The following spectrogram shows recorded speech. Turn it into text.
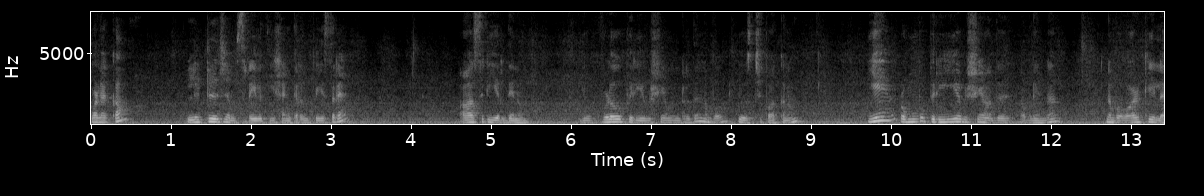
வணக்கம். லிட்டில் ஜெம்ஸ் ரேவதி சங்கரன் பேசுகிறேன் ஆசிரியர் தினம். எவ்வளோ பெரிய விஷயம்ன்றதை நம்ம யோசித்து பார்க்கணும். ஏன் ரொம்ப பெரிய விஷயம் அது அப்படின்னா நம்ம வாழ்க்கையில்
